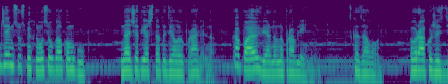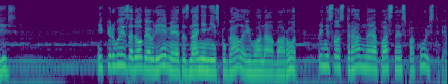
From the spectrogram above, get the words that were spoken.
Джеймс усмехнулся уголком губ. «Значит, я что-то делаю правильно. Копаю в верном направлении», — сказал он. «Враг уже здесь». И впервые за долгое время это знание не испугало его, а наоборот, принесло странное опасное спокойствие.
